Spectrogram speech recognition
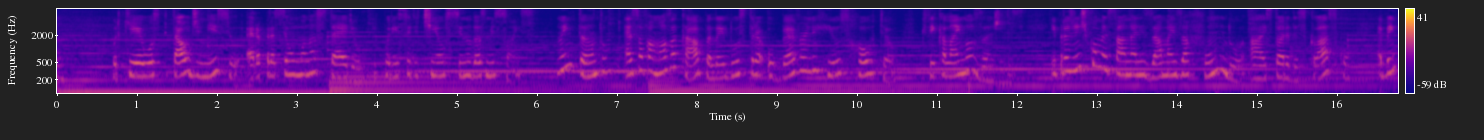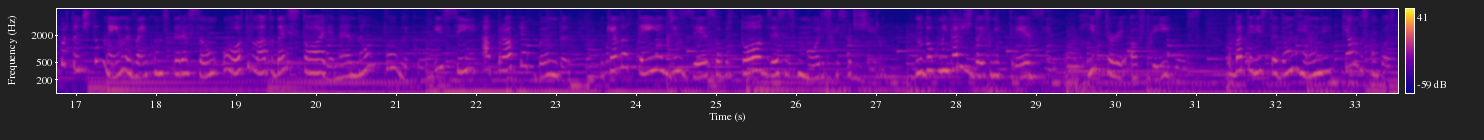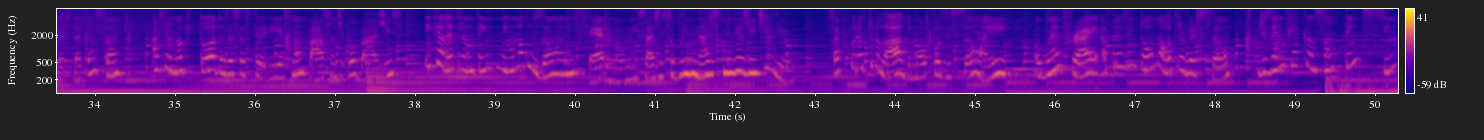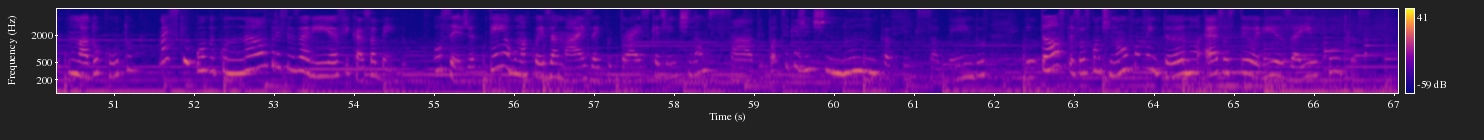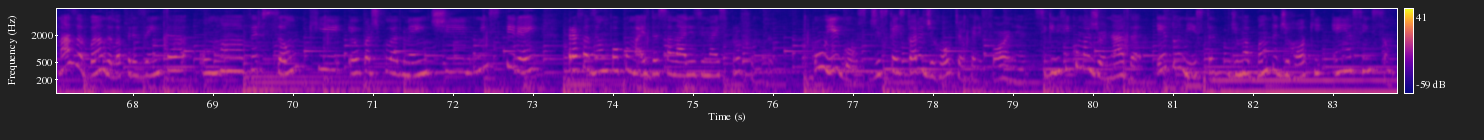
porque o hospital de início era para ser um monastério e por isso ele tinha o sino das missões. No entanto, essa famosa capa ilustra o Beverly Hills Hotel, que fica lá em Los Angeles. E para a gente começar a analisar mais a fundo a história desse clássico, é bem importante também levar em consideração o outro lado da história, né? não o público, e sim a própria banda, o que ela tem a dizer sobre todos esses rumores que surgiram. No documentário de 2013, o History of the Eagles, o baterista Don Henley, que é um dos compositores da canção, afirmou que todas essas teorias não passam de bobagens e que a letra não tem nenhuma alusão ao inferno ou mensagens subliminares como que a gente viu. Só que por outro lado, uma oposição aí, o Glenn Fry apresentou uma outra versão, dizendo que a canção tem sim um lado oculto, mas que o público não precisaria ficar sabendo. Ou seja, tem alguma coisa a mais aí por trás que a gente não sabe, pode ser que a gente nunca fique sabendo, então as pessoas continuam fomentando essas teorias aí ocultas. Mas a banda ela apresenta uma versão que eu particularmente me inspirei para fazer um pouco mais dessa análise mais profunda. O Eagles diz que a história de Hotel California significa uma jornada hedonista de uma banda de rock em ascensão.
